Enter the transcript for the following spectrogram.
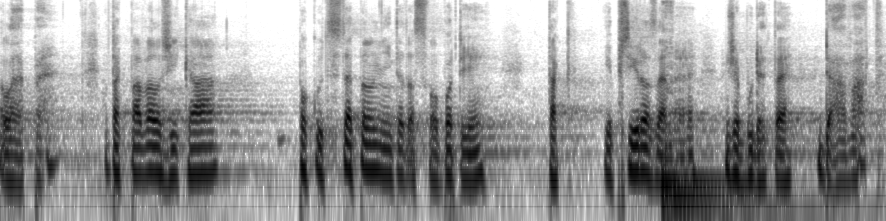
lépe. A tak Pavel říká, pokud jste plní této svobody, tak je přirozené, že budete dávat.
